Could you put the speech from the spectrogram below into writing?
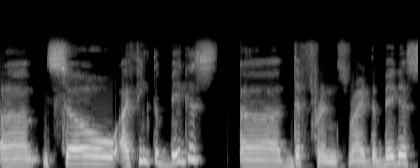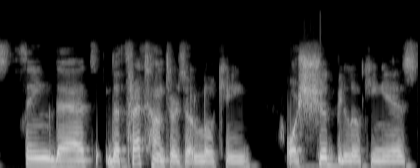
Um, so I think the biggest uh, difference, right? The biggest thing that the threat hunters are looking or should be looking is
